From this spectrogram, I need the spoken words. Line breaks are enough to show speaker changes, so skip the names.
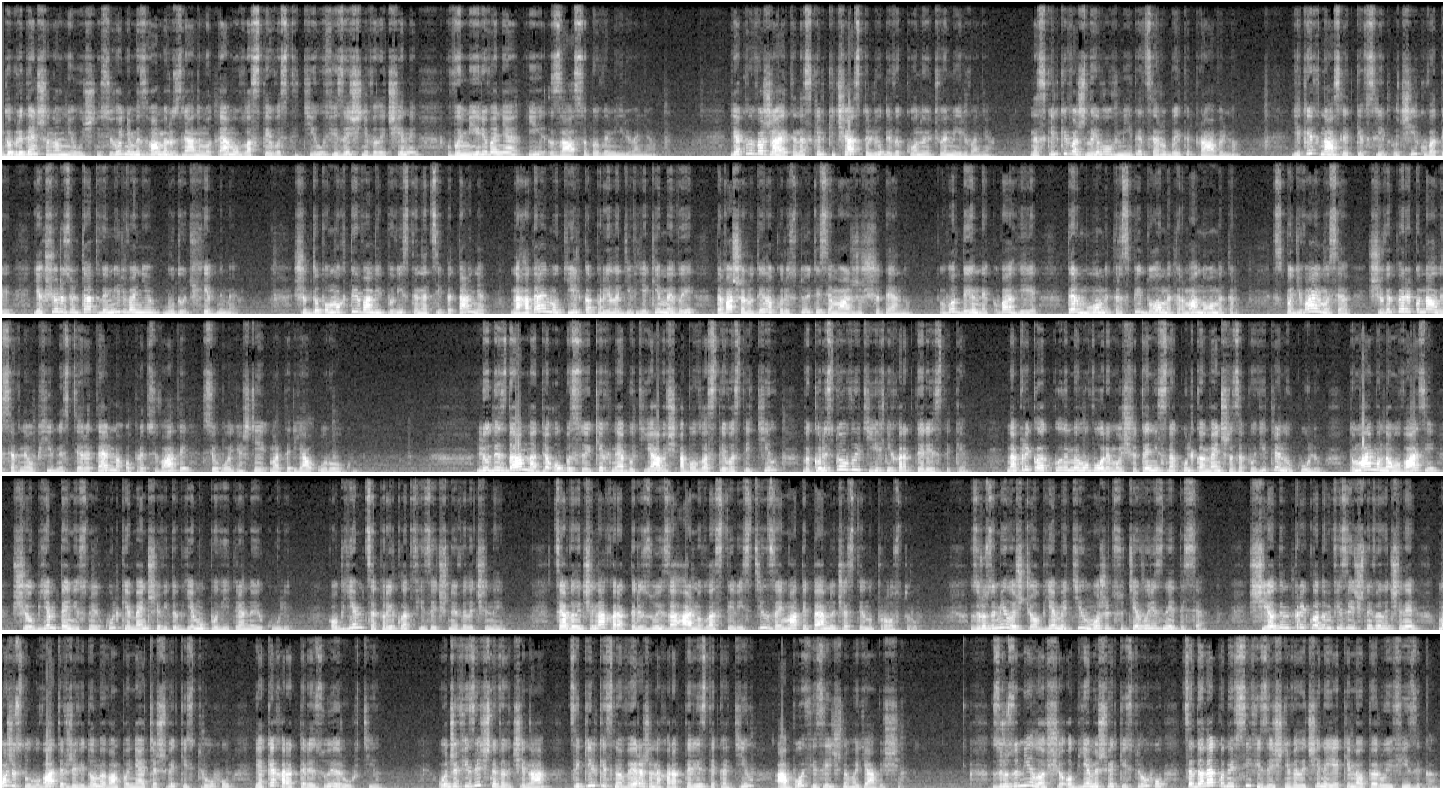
Добрий день, шановні учні! Сьогодні ми з вами розглянемо тему властивості тіл, фізичні величини, вимірювання і засоби вимірювання. Як ви вважаєте, наскільки часто люди виконують вимірювання? Наскільки важливо вміти це робити правильно? Яких наслідків слід очікувати, якщо результат вимірювання будуть хибними? Щоб допомогти вам відповісти на ці питання, нагадаємо кілька приладів, якими ви та ваша родина користуєтеся майже щоденно: годинник, ваги, термометр, спідометр, манометр. Сподіваємося, що ви переконалися в необхідності ретельно опрацювати сьогоднішній матеріал уроку. Люди здавна для опису яких-небудь явищ або властивостей тіл використовують їхні характеристики. Наприклад, коли ми говоримо, що тенісна кулька менша за повітряну кулю, то маємо на увазі, що об'єм тенісної кульки менше від об'єму повітряної кулі. Об'єм це приклад фізичної величини. Ця величина характеризує загальну властивість тіл займати певну частину простору. Зрозуміло, що об'єми тіл можуть суттєво різнитися. Ще один прикладом фізичної величини може слугувати вже відоме вам поняття швидкість руху, яке характеризує рух тіл. Отже, фізична величина це кількісно виражена характеристика тіл або фізичного явища. Зрозуміло, що об'єм і швидкість руху це далеко не всі фізичні величини, якими оперує фізика.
